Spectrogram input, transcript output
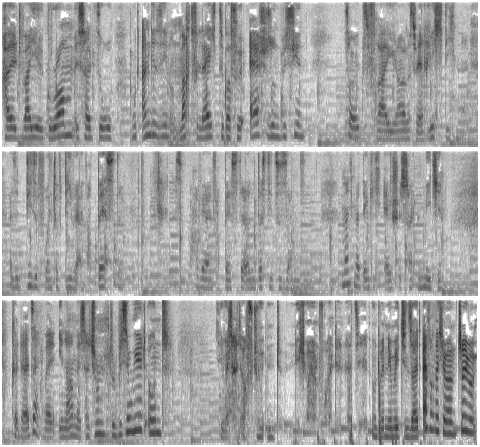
Halt, weil Grom ist halt so gut angesehen und macht vielleicht sogar für Ash so ein bisschen Zeugs frei. Ja, das wäre richtig ne. Also diese Freundschaft, die wäre einfach beste. Das wäre einfach beste, also dass die zusammen sind. Manchmal denke ich, Ash ist halt ein Mädchen. Könnte halt sein, weil ihr Name ist halt schon so ein bisschen weird und sie wird halt oft wütend nicht euren Freundinnen erzählen. Und wenn ihr Mädchen seid, einfach nicht hören. Entschuldigung.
